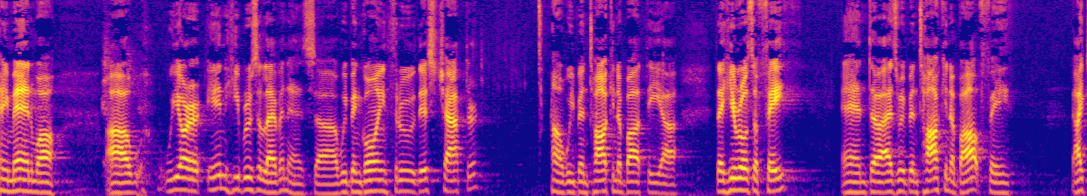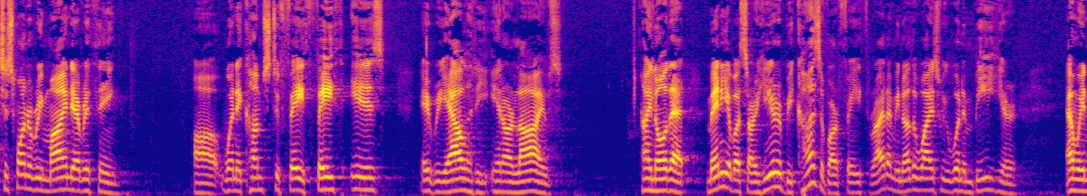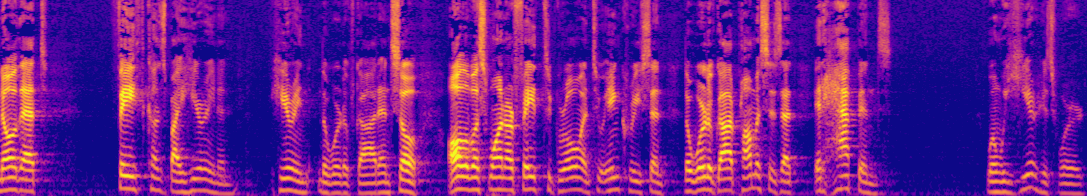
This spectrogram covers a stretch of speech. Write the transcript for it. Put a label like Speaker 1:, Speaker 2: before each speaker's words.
Speaker 1: Amen. Well, uh, we are in Hebrews 11 as uh, we've been going through this chapter. Uh, we've been talking about the, uh, the heroes of faith. And uh, as we've been talking about faith, I just want to remind everything uh, when it comes to faith, faith is a reality in our lives. I know that many of us are here because of our faith, right? I mean, otherwise we wouldn't be here. And we know that faith comes by hearing and hearing the Word of God. And so all of us want our faith to grow and to increase. And the Word of God promises that it happens when we hear His Word,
